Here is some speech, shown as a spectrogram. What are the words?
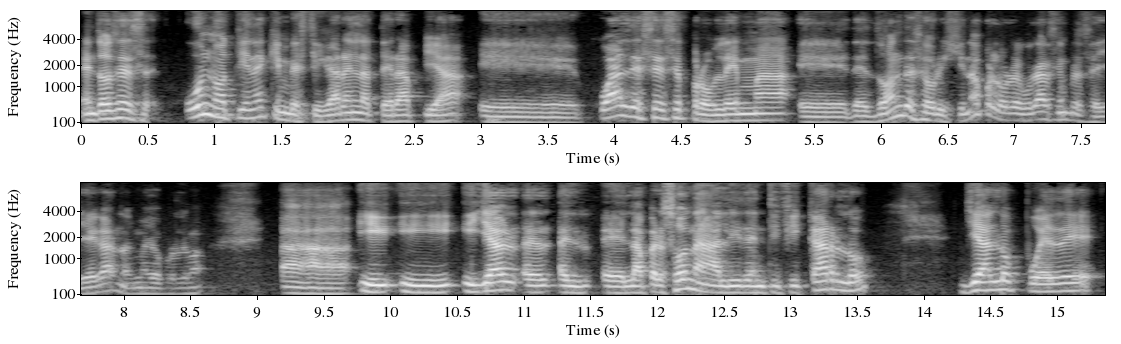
Entonces, uno tiene que investigar en la terapia eh, cuál es ese problema, eh, de dónde se originó. Por lo regular siempre se llega, no es mayor problema. Ah, y, y- ya el- el- la persona al identificarlo, ya lo puede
